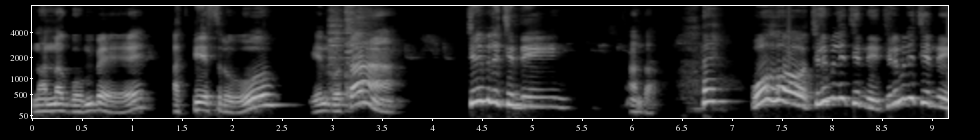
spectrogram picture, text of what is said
ನನ್ನ ಗೊಂಬೆ ಅಕ್ಕಿ ಹೆಸರು ಏನ್ ಗೊತ್ತಾ? ಚಿಲಿಮಿಲಿ ಚಿನ್ನಿ ಅಂತ. "ಏ, ಓಹೋ, ಚಿಲಿಮಿಲಿ ಚಿನ್ನಿ ಚಿಲಿಮಿಲಿ ಚಿನ್ನಿ.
